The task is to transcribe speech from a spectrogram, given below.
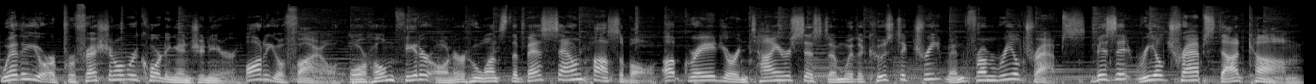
Whether you're a professional recording engineer, audiophile, or home theater owner who wants the best sound possible, upgrade your entire system with acoustic treatment from Real Traps. Visit realtraps.com.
